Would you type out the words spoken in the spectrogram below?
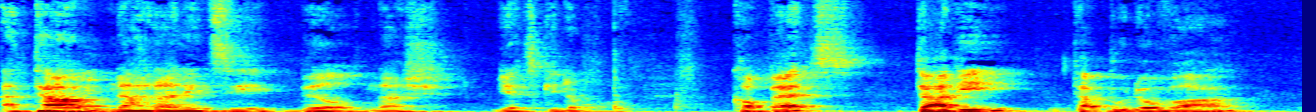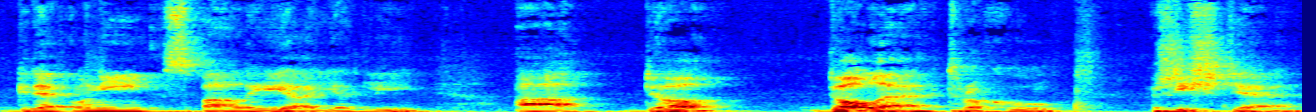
A tam na hranici byl náš dětský domov. Kopec, tady ta budova, kde oni spali a jedli a do, dole trochu hřiště,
